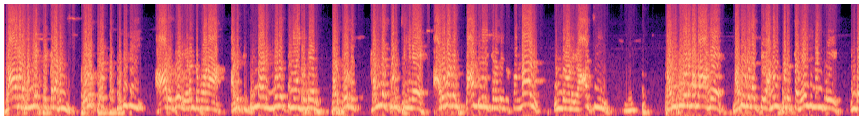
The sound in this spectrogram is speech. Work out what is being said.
திராவிட முன்னேற்ற கழகம் பொறுப்பேற்ற புதிதில் ஆறு பேர் இறந்து போனா அதுக்கு பின்னாடி இருபத்தி மூன்று பேர் தற்போது கள்ளக்குறிச்சியிலே அறுபதை தாண்டி இருக்கிறது என்று சொன்னால் உங்களுடைய ஆட்சி பரிபூர்ணமாக மதுவிலக்கை அமல்படுத்த வேண்டும் என்று இந்த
